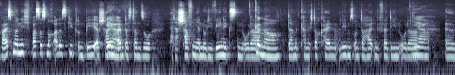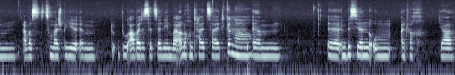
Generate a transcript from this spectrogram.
weiß man nicht, was es noch alles gibt und B, erscheint Ja. einem das dann so, ja, das schaffen ja nur die wenigsten oder Genau. damit kann ich doch keinen Lebensunterhalt mehr verdienen oder Ja. ähm, aber es zum Beispiel, ähm, du, du arbeitest jetzt ja nebenbei auch noch in Teilzeit, Genau. ähm, äh, ein bisschen, um einfach, ja,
